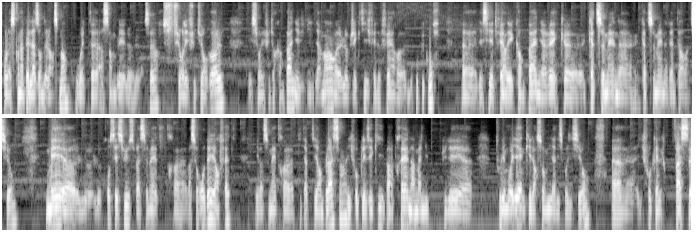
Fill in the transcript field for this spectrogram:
pour ce qu'on appelle la zone de lancement, où est assemblé le, le lanceur. Sur les futurs vols, et sur les futures campagnes, évidemment, euh, l'objectif est de faire euh, beaucoup plus court, euh, d'essayer de faire des campagnes avec quatre semaines, quatre semaines d'intervention. Mais le, processus va se mettre, va se roder en fait, il va se mettre petit à petit en place. Il faut que les équipes apprennent à manipuler tous les moyens qui leur sont mis à disposition. Il faut qu'elles fassent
